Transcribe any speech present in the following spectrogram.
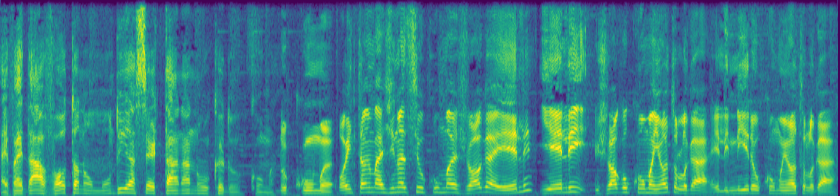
aí vai dar a volta no mundo e acertar na nuca do Kuma. Do Kuma. Ou então imagina se o Kuma joga ele e ele joga o Kuma em outro lugar. Ele mira o Kuma em outro lugar.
